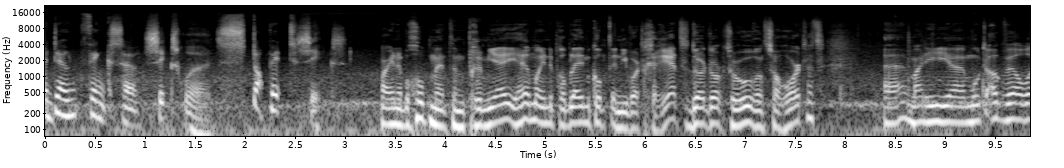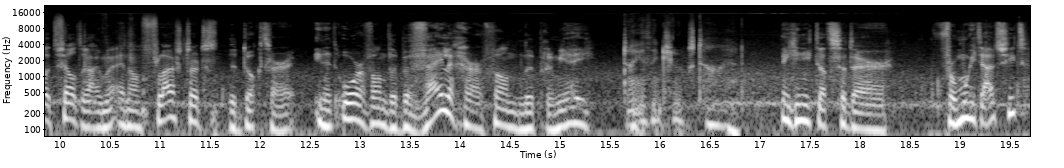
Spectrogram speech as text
I don't think so. Six words. Stop it. Six. Waarin een begroep met een premier helemaal in de problemen komt en die wordt gered door Doctor Who, want zo hoort het. Eh, maar die eh, moet ook wel het veld ruimen. En dan fluistert de dokter in het oor van de beveiliger van de premier. Don't you think she looks tired? Denk je niet dat ze er vermoeid uitziet?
